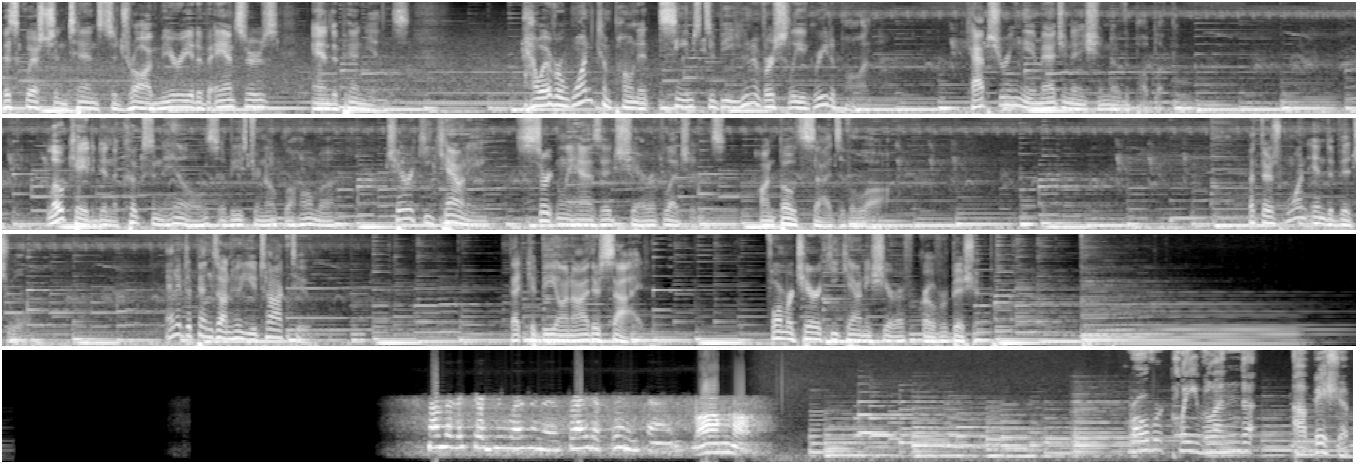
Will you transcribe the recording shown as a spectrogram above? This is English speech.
This question tends to draw a myriad of answers and opinions. However, one component seems to be universally agreed upon capturing the imagination of the public. Located in the Cookson Hills of eastern Oklahoma, Cherokee County certainly has its share of legends on both sides of the law. But there's one individual, and it depends on who you talk to, that could be on either side. Former Cherokee County Sheriff Grover Bishop. My mother said you wasn't afraid of anything. No, I'm not. Grover Cleveland uh, Bishop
